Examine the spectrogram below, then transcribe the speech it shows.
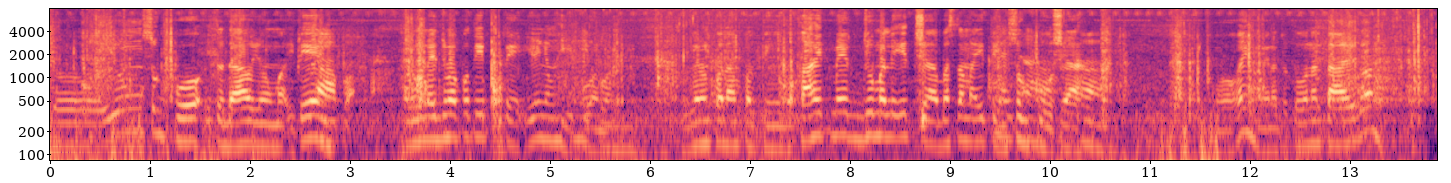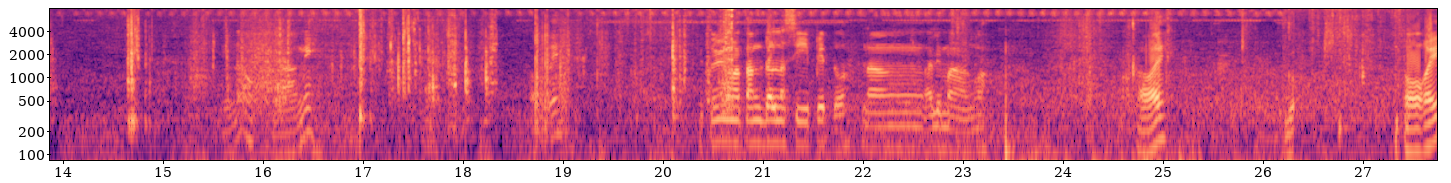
So yung sugpo, ito daw yung maitim. Opo. Yung medyo maputi-puti, yun yung hipon. So ganun pala ang pagtingin mo. Kahit medyo maliit siya, basta maitim, sugpo siya. Ah. Okay, may natutunan tayo doon. Yun oh, marami. Okay. Ito yung natanggal na sipit oh, ng alimango. Okay? Okay.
